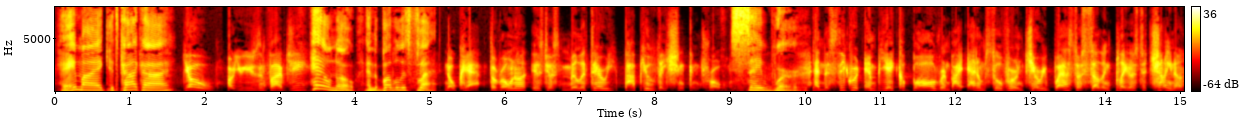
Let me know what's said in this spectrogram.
Hey, Mike, it's Kai Kai. Yo, are you using 5G? Hell no, and the bubble is flat. No cap. The Rona is just military population control. Say word. And the secret NBA cabal run by Adam Silver and Jerry West are selling players to China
